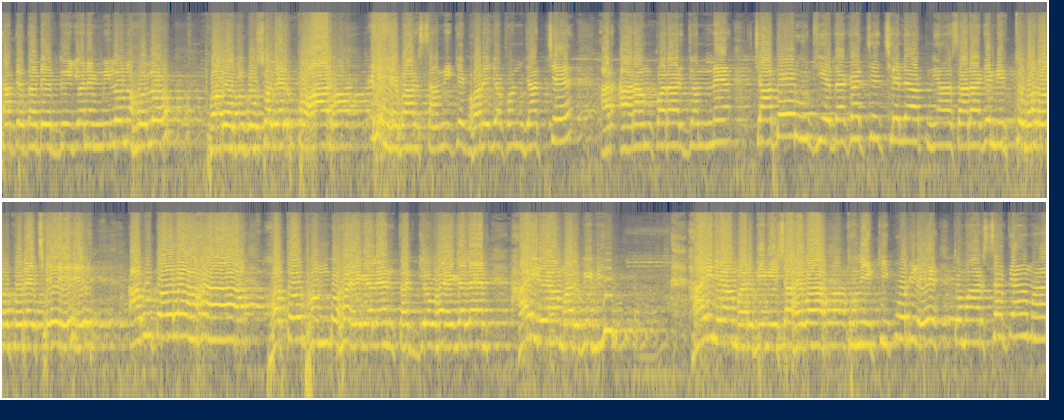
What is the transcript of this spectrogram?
সাথে তাদের দুইজনে মিলন হলো, ফরজ গোসলের পর। এবার স্বামীকে ঘরে যখন যাচ্ছে, আর আরাম করার জন্যে চাদর উঠিয়ে দেখাচ্ছে, ছেলে, আপনি আসার আগে মৃত্যুবরণ করেছে। আবু তলা হতভম্ব হয়ে গেলেন, তাজ্জব হয়ে গেলেন। হাইরে আমার বিবি হাই রে আমার বিবি সাহেবা, তুমি কি করলে? তোমার সাথে আমার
